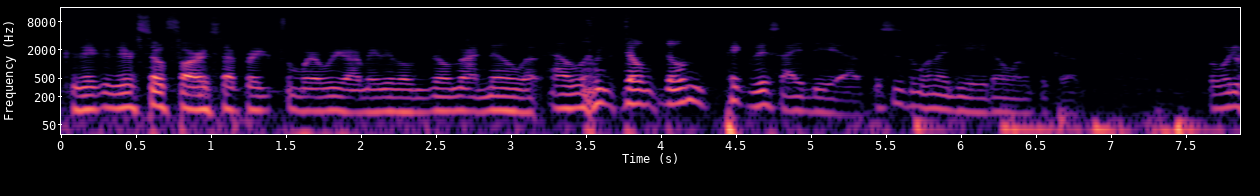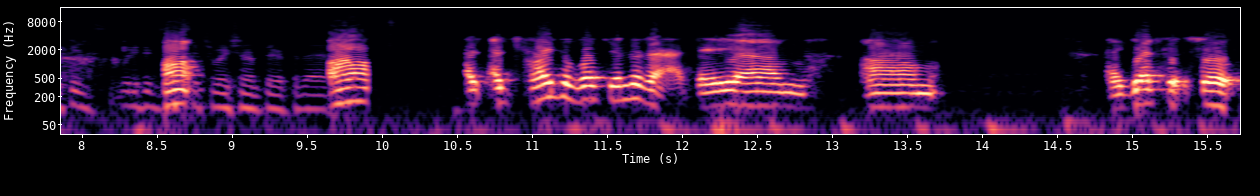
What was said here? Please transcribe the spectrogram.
Because they're, they're so far separate from where we are, maybe they'll they'll not know. What, how, don't don't pick this idea up. This is the one idea you don't want to pick up. But what do you think? What do you think's the Uh, situation up there for that? Uh, I, I tried to look into that. They, um, um, I guess it, so.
